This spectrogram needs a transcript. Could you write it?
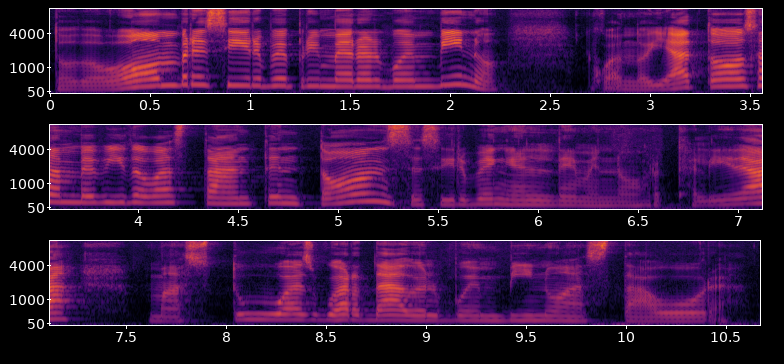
todo hombre sirve primero el buen vino cuando ya todos han bebido bastante, entonces sirven el de menor calidad, mas tú has guardado el buen vino hasta ahora.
